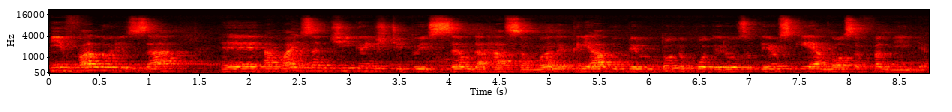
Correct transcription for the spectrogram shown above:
e valorizar é, a mais antiga instituição da raça humana, criado pelo Todo-Poderoso Deus, que é a nossa família.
